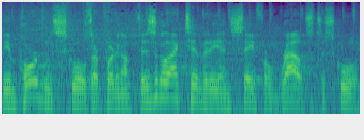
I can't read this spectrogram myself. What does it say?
The importance schools are putting on physical activity and safer routes to school.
